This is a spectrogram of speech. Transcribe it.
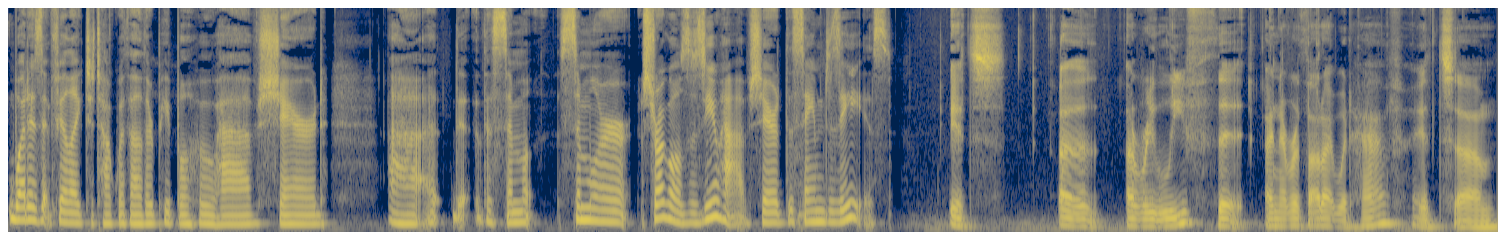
what does it feel like to talk with other people who have shared uh, the, the sim- similar struggles as you have, shared the same disease. It's a, a relief that I never thought I would have. It's um,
